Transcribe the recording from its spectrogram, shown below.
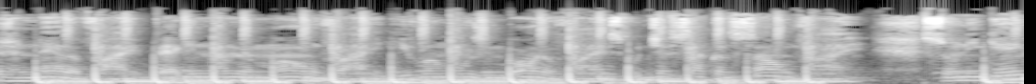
Janela vai, pegue na minha mão, vai, e vamos embora, vai, escute essa canção, vai. Sou ninguém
